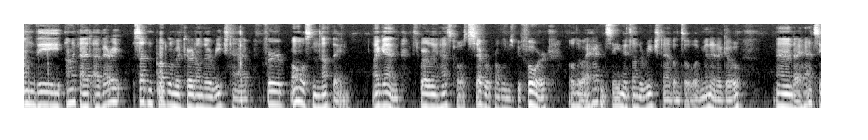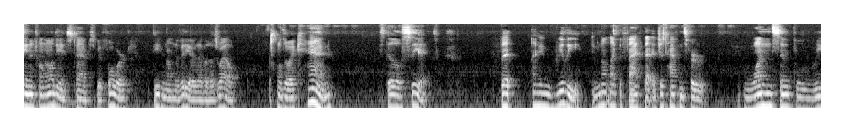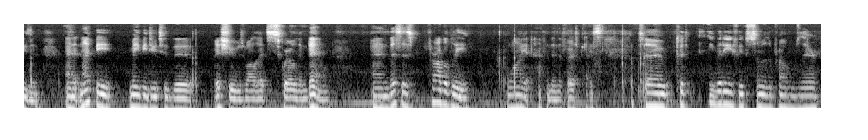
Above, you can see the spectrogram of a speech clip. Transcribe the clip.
On the iPad, a very sudden problem occurred on the Reach tab for almost nothing. Again, scrolling has caused several problems before, although I hadn't seen it on the Reach tab until a minute ago, and I had seen it on Audience tabs before, even on the video level as well, although I can still see it. But I really do not like the fact that it just happens for one simple reason, and it might be maybe due to the issues while it's scrolling down, and this is probably why it happened in the first place. So, could anybody fix some of the problems there?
